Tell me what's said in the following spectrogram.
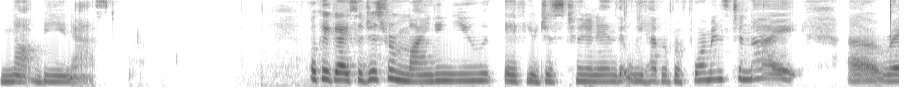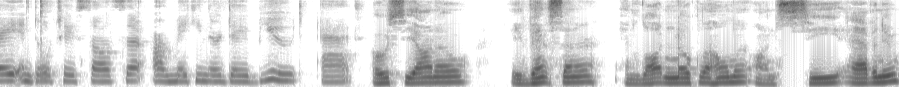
not being asked. Okay, guys, so just reminding you if you're just tuning in that we have a performance tonight. Uh, Ray and Dolce Salsa are making their debut at Oceano Event Center in Lawton, Oklahoma on C Avenue,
